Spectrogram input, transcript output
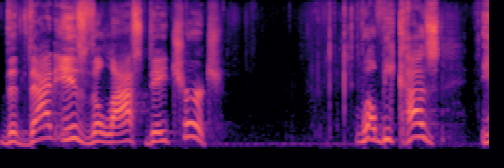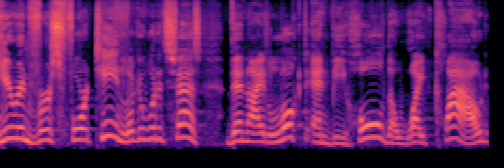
that, that is the last day church? Well, because here in verse 14, look at what it says. Then I looked, and behold, a white cloud,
